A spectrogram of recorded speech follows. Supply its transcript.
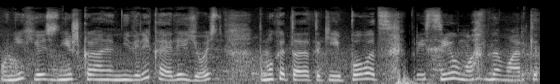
у них ёсць зніжка невялікая але ёсць. Тому гэта такі повод прыйсці на маркет.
